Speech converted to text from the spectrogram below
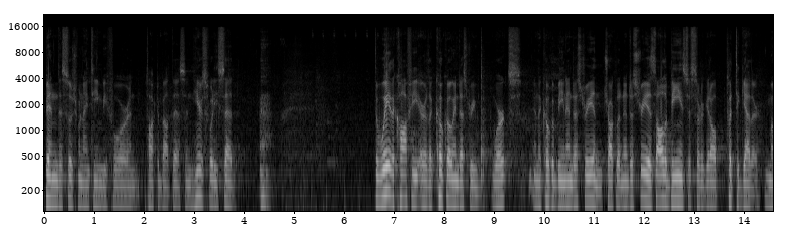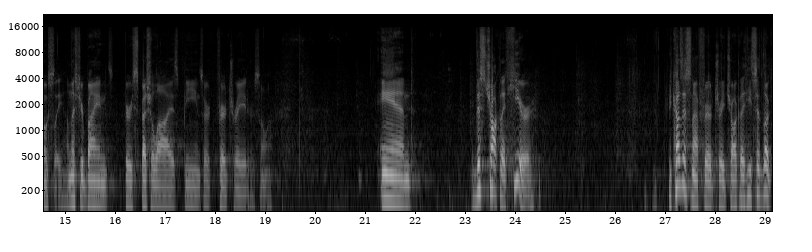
been to Soc 119 before and talked about this, and here's what he said. The way the coffee or the cocoa industry works in the cocoa bean industry and chocolate industry is all the beans just sort of get all put together mostly unless you're buying very specialized beans or fair trade or so on. And this chocolate here because it's not fair trade chocolate he said look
